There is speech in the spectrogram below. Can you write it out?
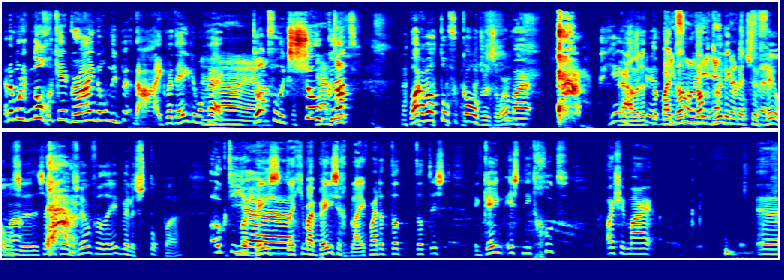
En dan moet ik nog een keer grinden om die... Nou, ik werd helemaal gek. Ja, ja. Dat vond ik zo kut. dat- Waren wel toffe cauldrons hoor, maar... Jezus, Ja, maar dat, maar Ik dat, dat bedoel ik met te veel. maar- Ze, ze hebben gewoon zoveel erin willen stoppen. ook die... maar eh, bezig- dat je maar bezig blijft. Maar dat, dat, dat is. Een game is niet goed als je maar. eh,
